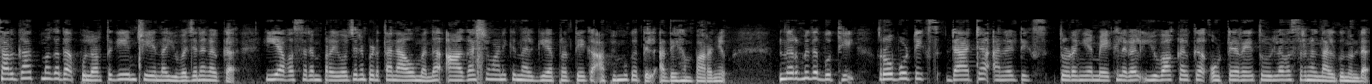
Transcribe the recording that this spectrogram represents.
സർഗാത്മകത പുലർത്തുകയും ചെയ്യുന്ന യുവജനങ്ങൾക്ക് ഈ അവസരം പ്രയോജനപ്പെടുത്താനാവുമെന്ന് ആകാശവാണിക്ക് നൽകിയ പ്രത്യേക അഭിമുഖത്തിൽ അദ്ദേഹം പറഞ്ഞു. നിർമ്മിത ബുദ്ധി റോബോട്ടിക്സ് ഡാറ്റ അനലിറ്റിക്സ് തുടങ്ങിയ മേഖലകൾ യുവാക്കൾക്ക് ഒട്ടേറെ തൊഴിലവസരങ്ങൾ നൽകുന്നുണ്ട്.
